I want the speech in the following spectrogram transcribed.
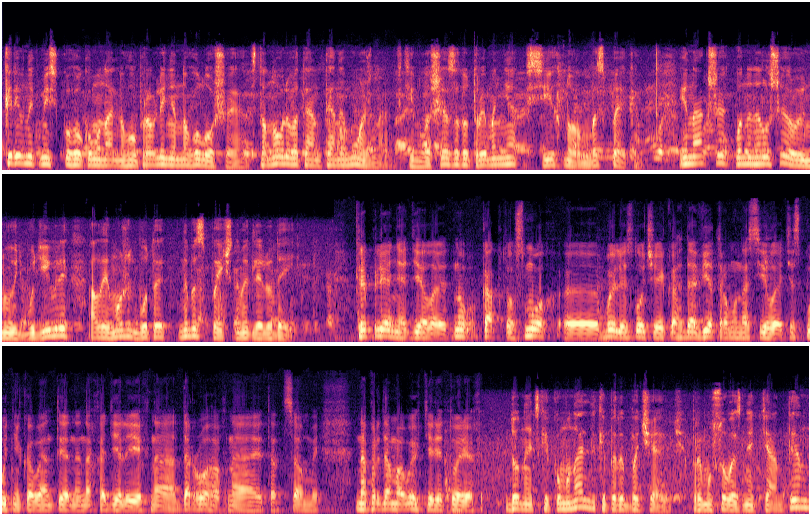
Керівник міського комунального управління наголошує, встановлювати антени можна, втім лише за дотримання всіх норм безпеки. Інакше вони не лише руйнують будівлі, але й можуть бути небезпечними для людей. Крепления делают, ну, как кто смог. Э, Были случаи, когда ветром уносило эти спутниковые антенны, находили их на дорогах, на, этот самый, на придомовых территориях. Донецькі комунальники передбачають, примусове зняття антен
